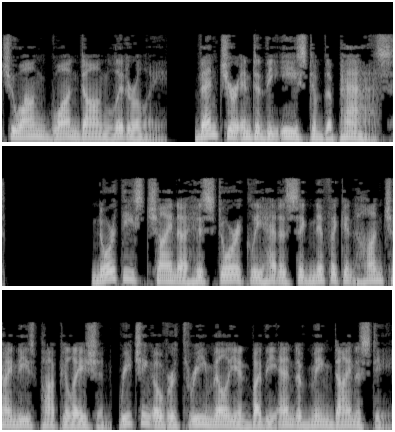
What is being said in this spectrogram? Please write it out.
Chuang Guandong literally, venture into the east of the pass. Northeast China historically had a significant Han Chinese population, reaching over 3 million by the end of Ming dynasty,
